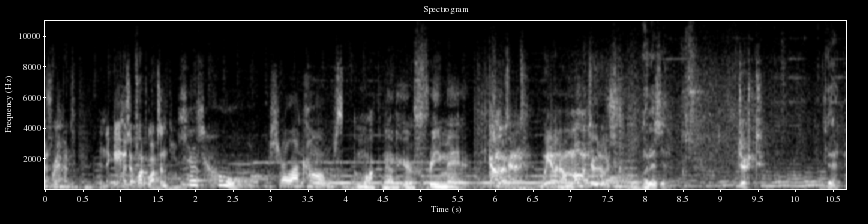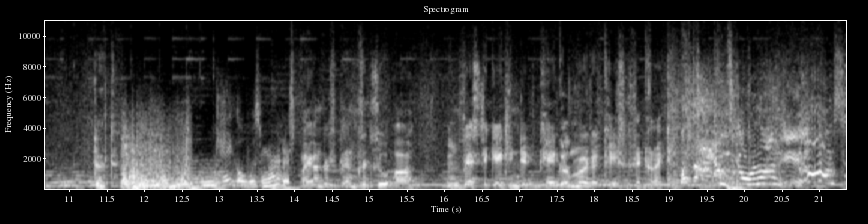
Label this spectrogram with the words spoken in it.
is rampant, and the game is afoot, Watson. Says who? Sherlock Holmes. I'm walking out of here a free man. Come, Lieutenant. We haven't a moment to lose. What is it? Dirt. Dirt. Dirt. Kegel was murdered. I understand that you are investigating the Kegel murder case. Is that correct? What the hell's going on here? Holmes!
